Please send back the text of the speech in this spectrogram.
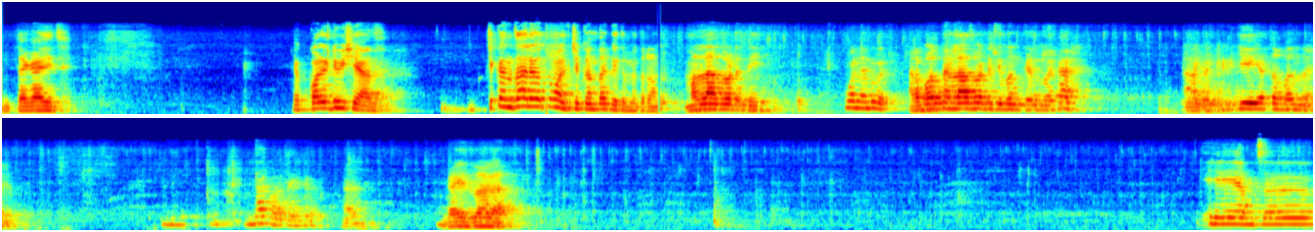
त्या गाईच क्वालिटी विषय आज. चिकन झाल्यावर तुम्हाला चिकन दाखवतो मित्रांनो. मला लाज वाटते बोल ना बघत? अरे बोलताना लाज वाटते बंद करायला का? अगं खिडकी आता बंद आहे. दाखव आता इकडं. गाईज बघा. हे आमचं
